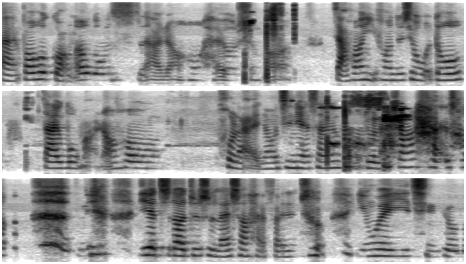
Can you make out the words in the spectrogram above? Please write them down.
哎，包括广告公司啊，然后还有什么甲方乙方这些我都待过嘛。然后后来，然后今年三月份我就来上海了。你你也知道，就是来上海，反正就因为疫情就。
